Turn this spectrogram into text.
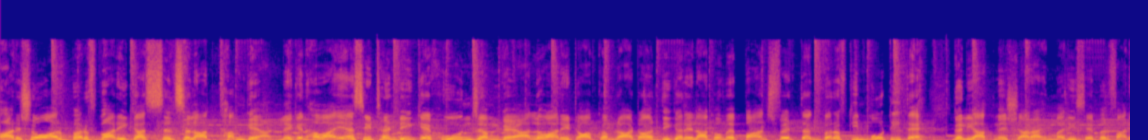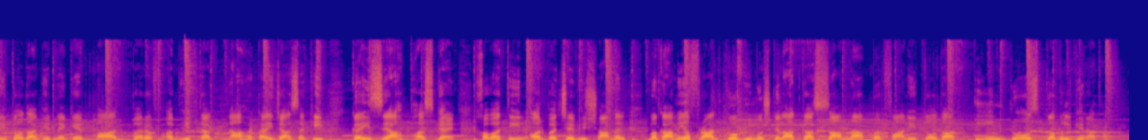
बारिशों और बर्फबारी का सिलसिला थम गया, लेकिन हवाएँ ऐसी ठंडी के खून जम गया। लोवारी टॉप, कमराट और दीगर इलाकों में पाँच फीट तक बर्फ़ की मोटी तह। गलियात में शाराह मरी से बर्फानी तोदा गिरने के बाद बर्फ़ अभी तक ना हटाई जा सकी, कई स्याह फंस गए। खातन और बच्चे भी शामिल। मकामी अफराद को भी मुश्किल का सामना। बर्फानी तोदा तीन रोज कबल गिरा था।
